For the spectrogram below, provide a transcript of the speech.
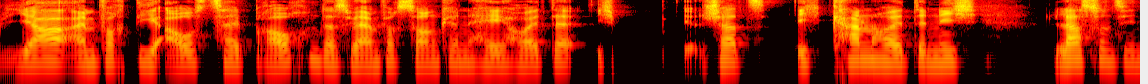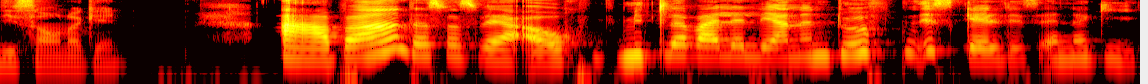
ja einfach die Auszeit brauchen, dass wir einfach sagen können, hey, heute, ich, Schatz, ich kann heute nicht, lass uns in die Sauna gehen. Aber das, was wir auch mittlerweile lernen durften, ist Geld ist Energie.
